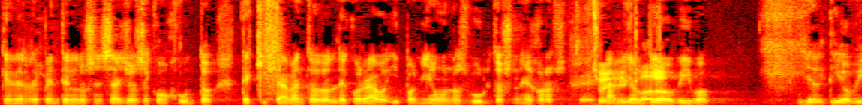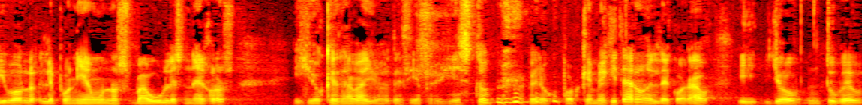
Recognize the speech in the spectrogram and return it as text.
Que de repente en los ensayos de conjunto te quitaban todo el decorado y ponían unos bultos negros. Sí, Había un tío vivo y el tío vivo le ponían unos baúles negros y yo quedaba, yo decía, pero ¿y esto? ¿Pero por qué me quitaron el decorado? Y yo tuve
